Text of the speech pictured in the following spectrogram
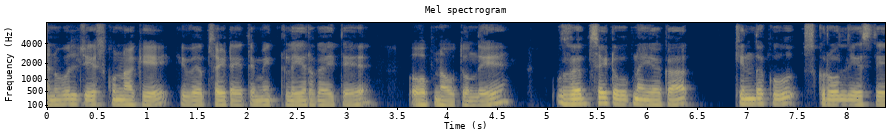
ఎనబుల్ చేసుకున్నాకే ఈ వెబ్‌సైట్ అయితే మీకు క్లియర్‌గా అయితే ఓపెన్ అవుతుంది. వెబ్‌సైట్ ఓపెన్ అయ్యాక కిందకు స్క్రోల్ చేస్తే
